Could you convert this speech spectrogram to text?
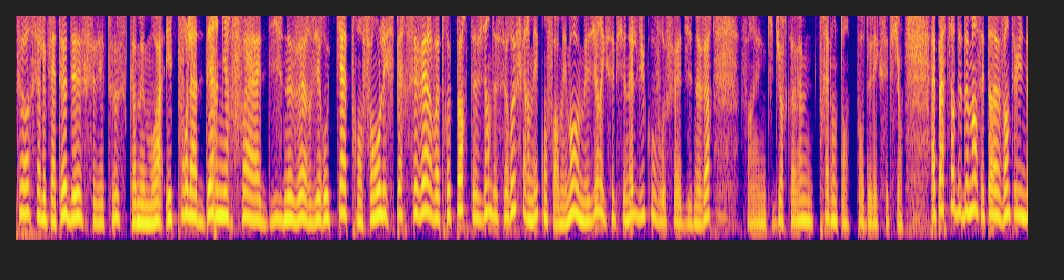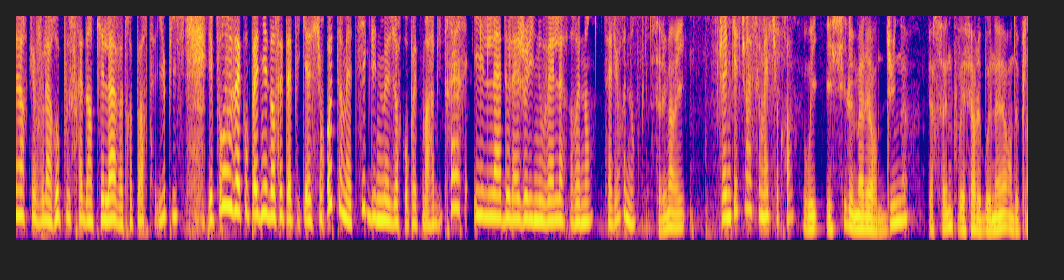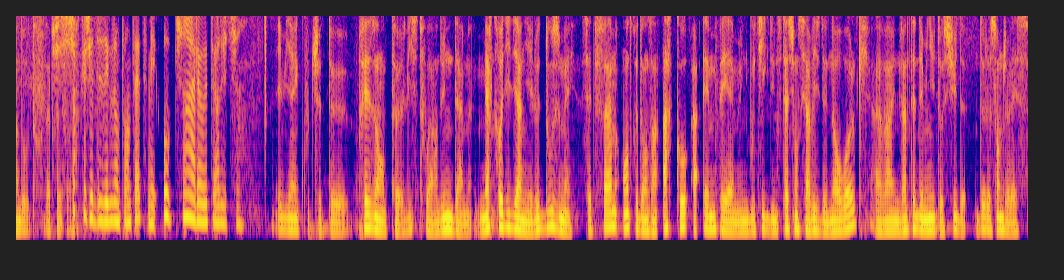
Retour sur le plateau de Faisez tous comme moi. Et pour la dernière fois à 19h04, enfin on l'espère sévère, votre porte vient de se refermer conformément aux mesures exceptionnelles du couvre-feu à 19h, enfin qui dure quand même très longtemps pour de l'exception. À partir de demain, c'est à 21h que vous la repousserez d'un pied là, votre porte. Youpi Et pour vous accompagner dans cette application automatique d'une mesure complètement arbitraire, il a de la jolie nouvelle. Renan. Salut Renan. Salut Marie. J'ai une question à soumettre, je crois. Oui, et si le malheur d'une personne pouvait faire le bonheur de plein d'autres, Je suis sûre que j'ai des exemples en tête, mais aucun à la hauteur du tien. Eh bien, écoute, je te présente l'histoire d'une dame. Mercredi dernier, le 12 mai, cette femme entre dans un Arco à MPM, une boutique d'une station-service de Norwalk, à une vingtaine de minutes au sud de Los Angeles.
